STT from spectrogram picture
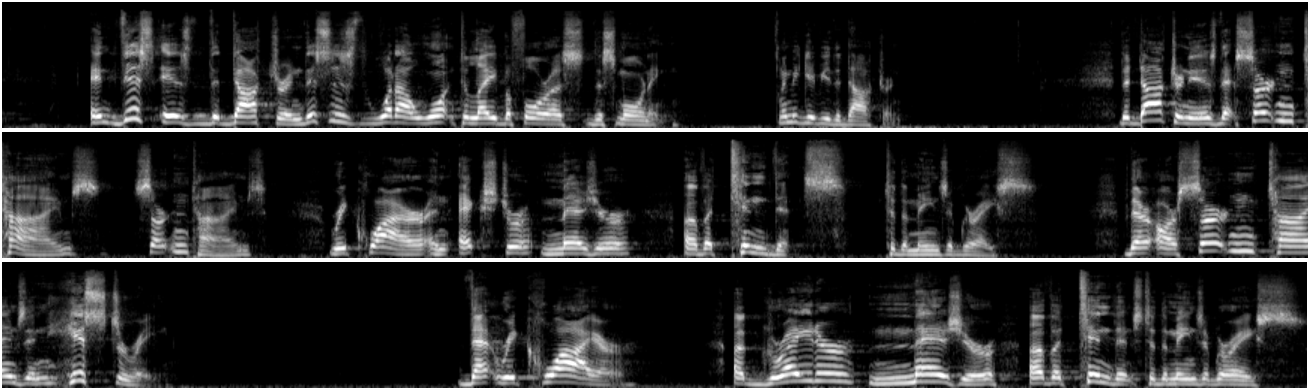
and this is the doctrine. This is what I want to lay before us this morning. Let me give you the doctrine. The doctrine is that certain times, certain times, require an extra measure of attendance to the means of grace. There are certain times in history that require a greater measure of attendance to the means of grace.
